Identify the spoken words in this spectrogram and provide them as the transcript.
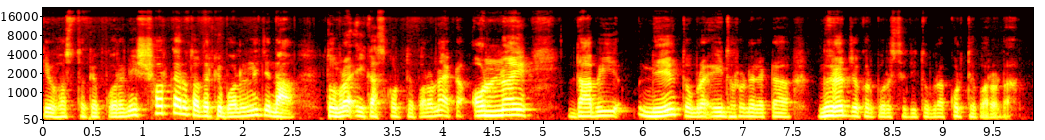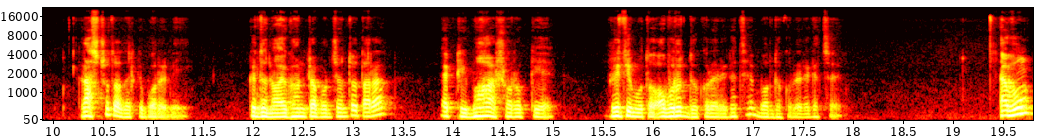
কেউ হস্তক্ষেপ করেনি। সরকারও তাদেরকে বলেনি যে, না, তোমরা এই কাজ করতে পারো না। একটা অন্যায় দাবি নিয়ে তোমরা এই ধরনের একটা নৈরাজ্যকর পরিস্থিতি তোমরা করতে পারো না। রাষ্ট্র তাদেরকে বলেনি। কিন্তু নয় ঘণ্টা পর্যন্ত তারা একটি মহাসড়ককে রীতিমতো অবরুদ্ধ করে রেখেছে, বন্ধ করে রেখেছে। এবং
